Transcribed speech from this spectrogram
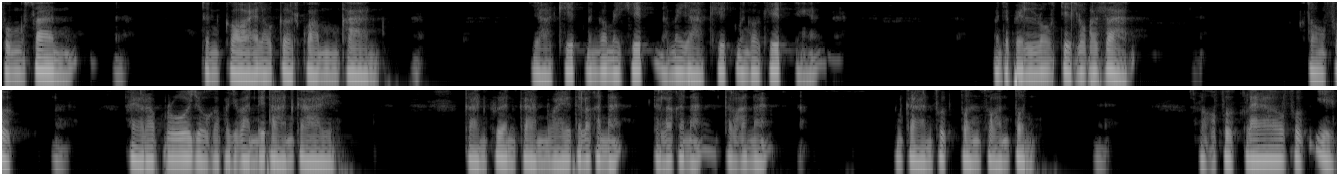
ฟุ้งซ่านจนก่อให้เราเกิดความคาน อยากคิดมันก็ไม่คิด ไม่อยากคิดมันก็คิดอย่างเงี้ยมันจะเป็นโรคจิตโรคประสาทต้องฝึก ให้รับรู้อยู่กับปัจจุบันที่ฐานกาย การเคลื่อนการไหวแต่ละขณะ แต่ละขณะแต่ละขณะ การฝึกตนสอนตน เราก็ฝึกแล้วฝึกอีก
